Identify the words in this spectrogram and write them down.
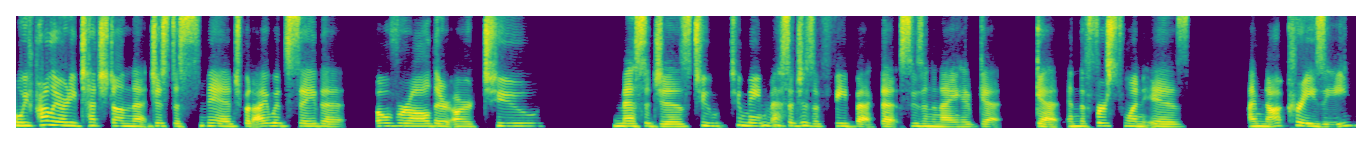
Well, we've probably already touched on that just a smidge, but I would say that overall there are two messages, two two main messages of feedback that Susan and I have get get. And the first one is I'm not crazy.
